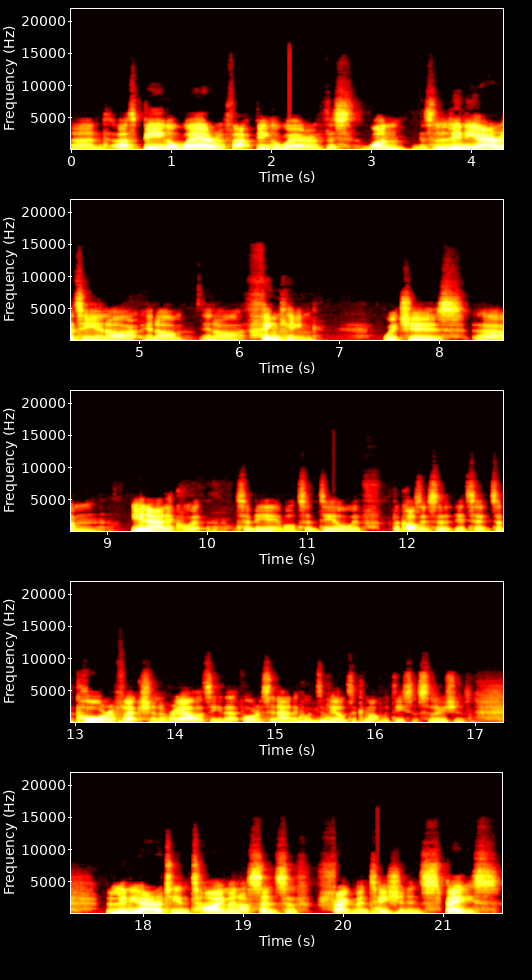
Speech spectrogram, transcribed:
And us being aware of that, being aware of this one this linearity in our in our in our thinking, which is um, inadequate to be able to deal with because it's a it's a it's a poor reflection of reality. Therefore, it's inadequate to be able to come up with decent solutions. The linearity in time and our sense of fragmentation in space.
